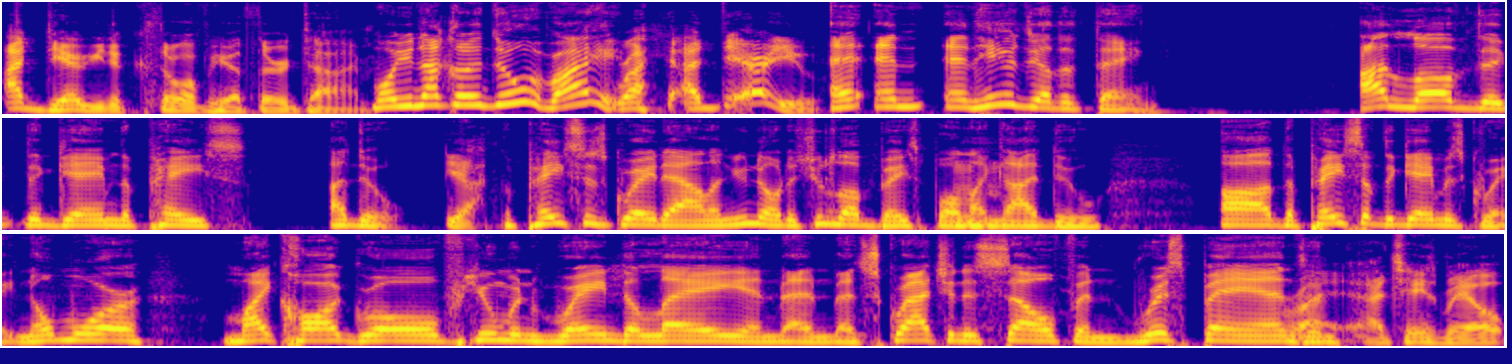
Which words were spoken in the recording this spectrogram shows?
I dare you to throw over here a third time. well, you're not going to do it, right? Right? I dare you. And, and and here's the other thing. I love the the game, the pace. I do. Yeah. The pace is great, Alan. You know this. You love baseball Mm-hmm. like I do. Uh, the pace of the game is great. No more Mike Hargrove, human rain delay, and, and, and scratching himself and wristbands Right. and I changed my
